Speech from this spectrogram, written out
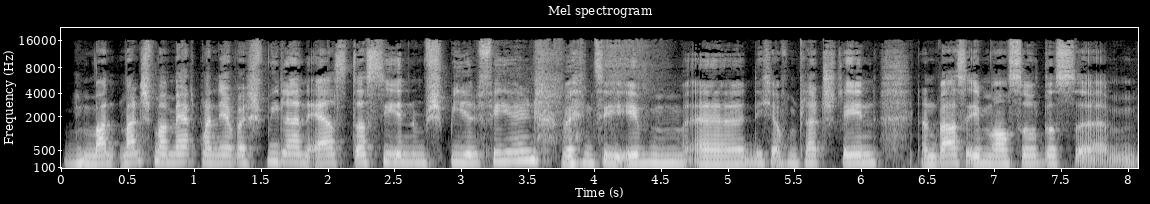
man, manchmal merkt man ja bei Spielern erst, dass sie in einem Spiel fehlen, wenn sie eben äh, nicht auf dem Platz stehen. Dann war es eben auch so, dass ähm,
